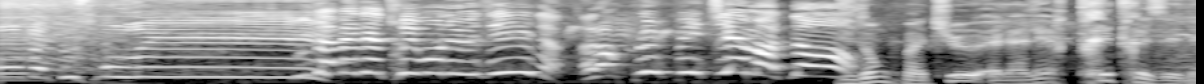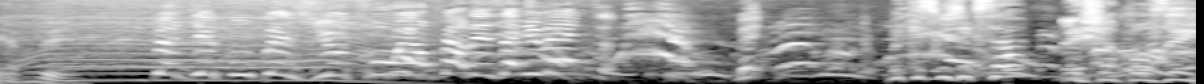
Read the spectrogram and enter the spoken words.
On va tous mourir Vous avez détruit mon usine Alors plus de pitié maintenant Dis donc Mathieu, elle a l'air très très énervée. Faites découper ce vieux tronc et en faire des allumettes Mais... Mais qu'est-ce que c'est que ça? Les chimpanzés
